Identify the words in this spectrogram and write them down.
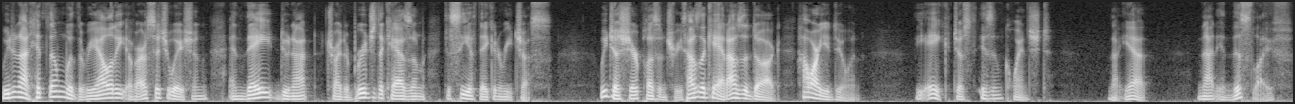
We do not hit them with the reality of our situation, and they do not try to bridge the chasm to see if they can reach us. We just share pleasantries. How's the cat? How's the dog? How are you doing? The ache just isn't quenched. Not yet. Not in this life.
